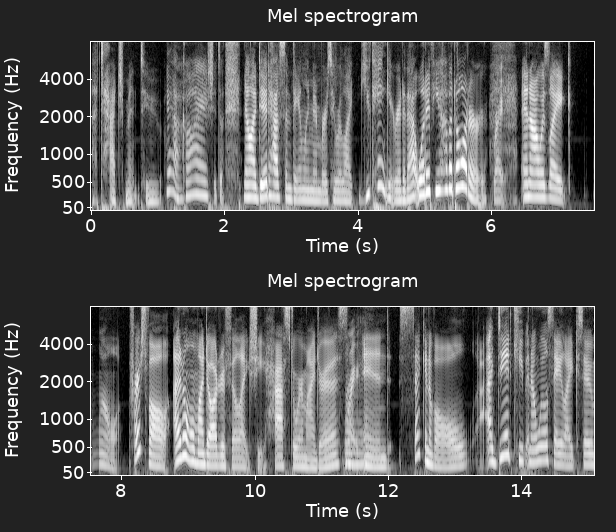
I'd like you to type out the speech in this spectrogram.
attachment to oh Yeah. gosh it's a, now i did have some family members who were like you can't get rid of that what if you have a daughter Right. and i was like well, first of all, I don't want my daughter to feel like she has to wear my dress. Right. And second of all, I did keep, and I will say, like, so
